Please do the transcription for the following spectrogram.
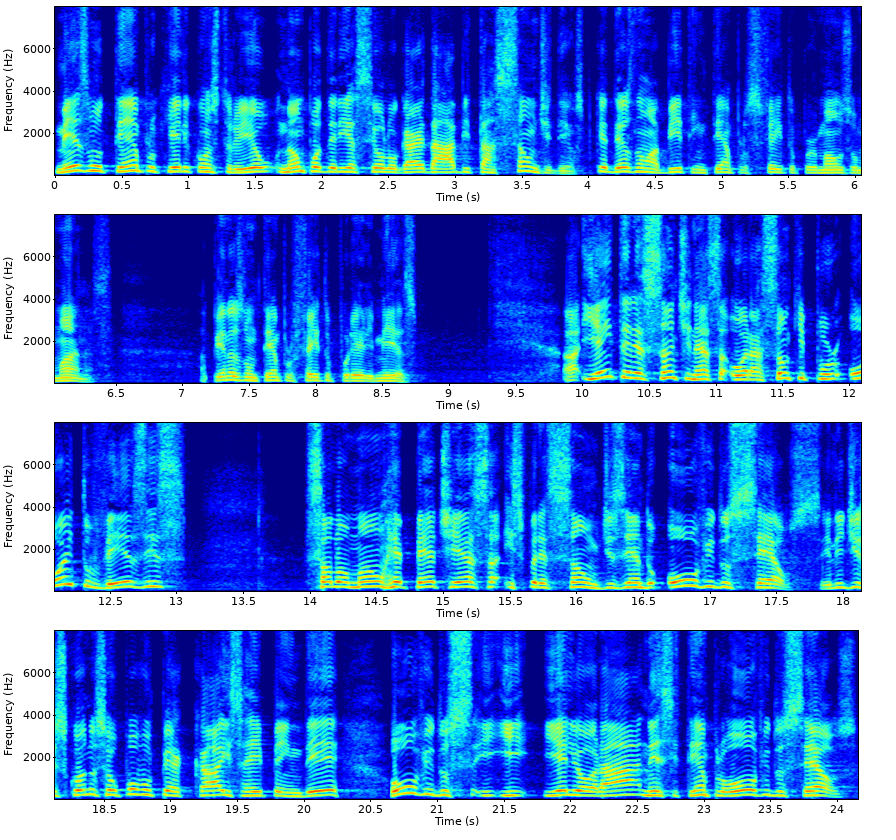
mesmo o templo que ele construiu, não poderia ser o lugar da habitação de Deus, porque Deus não habita em templos feitos por mãos humanas, apenas num templo feito por Ele mesmo. Ah, e é interessante nessa oração que, por oito vezes, Salomão repete essa expressão, dizendo: ouve dos céus. Ele diz: quando o seu povo pecar e se arrepender, ouve dos, e, e, ele orar nesse templo, ouve dos céus.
